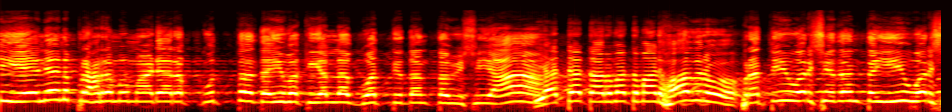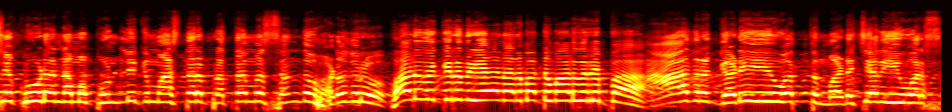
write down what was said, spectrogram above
ಏನೇನು ಪ್ರಾರಂಭ ಮಾಡ್ಯಾರ? ಕುತ್ತ ದೈವಕ್ಕೆ ಎಲ್ಲ ಗೊತ್ತಿದ್ದಂತ ವಿಷಯ. ಎಟ್ಟ ಅರ್ಬಟ್ ಮಾಡಿ ಹೋದ್ರು. ಪ್ರತಿ ವರ್ಷದಂತ ಈ ವರ್ಷ ಕೂಡ ನಮ್ಮ ಪುಂಡ್ಲಿಕ್ ಮಾಸ್ತರ್ ಪ್ರಥಮ ಸಂದ ಹೊಡೆದ್ರು. ಹೊಡೆದಕ್ಕಿರಿದ್ರ ಏನ್ ಅರ್ಬಟ್ಟು ಮಾಡಿದ್ರಿಪ್ಪ? ಆದ್ರ ಗಡಿ ಇವತ್ತು ಮಡಚದ ಈ ವರ್ಷ.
